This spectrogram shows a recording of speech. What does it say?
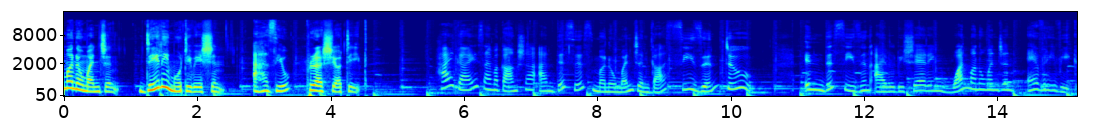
Manomanjan daily motivation as you brush your teeth hi guys I am Akanksha and this is Manomanjan का season two in this season I will be sharing one Manomanjan every week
